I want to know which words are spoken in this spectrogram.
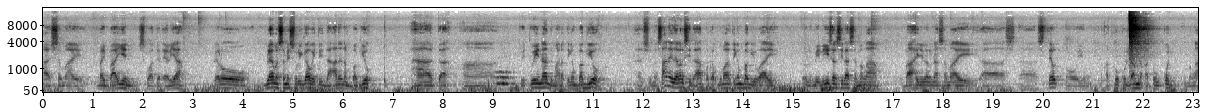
uh, sa may baybayin, squatter area. Pero problema sa Surigao, ito'y daanan ng bagyo. At uh, uh, tuwi na, dumarating ang bagyo. Uh, so nasanay na lang sila, pagka dumarating ang bagyo ay lumilisan sila sa mga bahay nilang nasa may uh, uh, stilt o yung nakatukod lang, nakatungkod, mga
